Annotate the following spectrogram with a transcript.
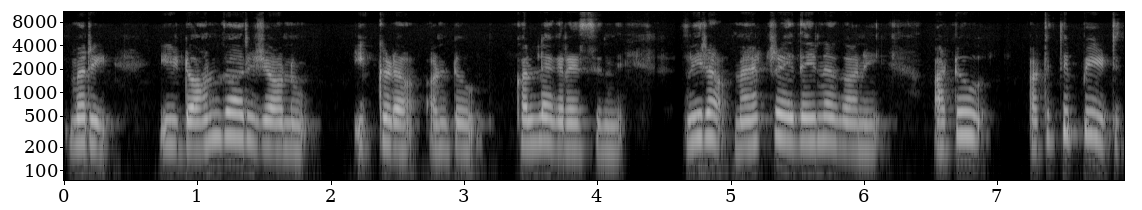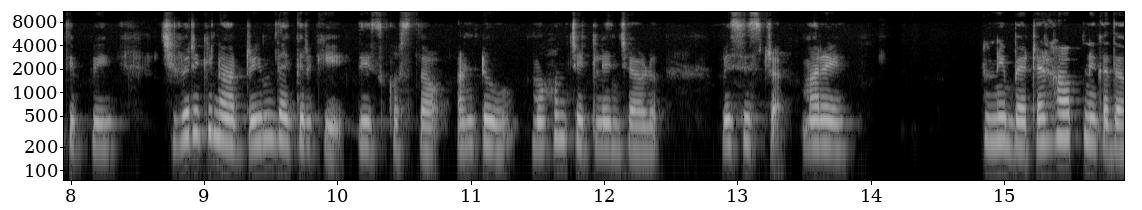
మరి ఈ డాన్ గారి జాను ఇక్కడ అంటూ కళ్ళు ఎగరేసింది. వీర మ్యాటర్ ఏదైనా కానీ అటు అటు తిప్పి ఇటు తిప్పి చివరికి నా డ్రీమ్ దగ్గరికి తీసుకొస్తావు అంటూ మొహం చిట్లించాడు విశిష్ట. మరే నీ బెటర్ హాప్ని కదా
